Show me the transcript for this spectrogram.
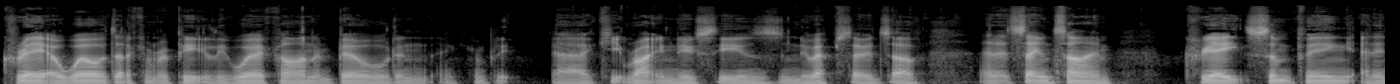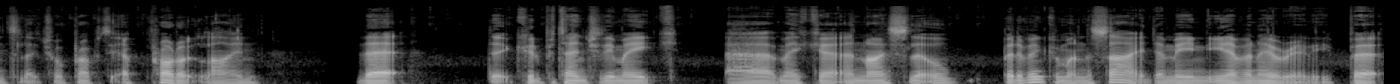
create a world that I can repeatedly work on and build and, and complete, uh, keep writing new seasons and new episodes of, and at the same time create something, an intellectual property, a product line that that could potentially make uh, make a, a, nice little bit of income on the side. I mean, you never know really, but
